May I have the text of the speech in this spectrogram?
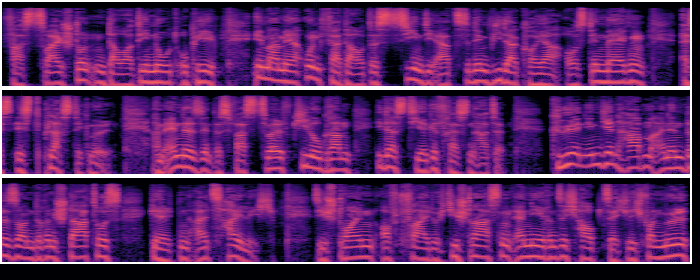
Fast zwei Stunden dauert die Not-OP. Immer mehr Unverdautes ziehen die Ärzte dem Wiederkäuer aus den Mägen. Es ist Plastikmüll. Am Ende sind es fast zwölf Kilogramm, die das Tier gefressen hatte. Kühe in Indien haben einen besonderen Status, gelten als heilig. Sie streuen oft frei durch die Straßen, ernähren sich hauptsächlich von Müll.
